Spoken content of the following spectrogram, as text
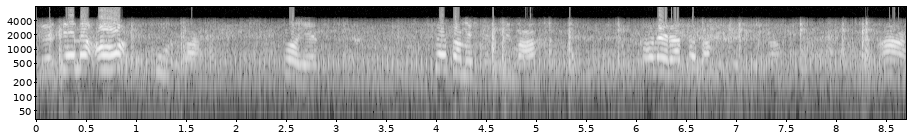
jedziemy. O! Kurwa. Co jest? Co tam jeszcze trzyma? Cholera, co tam jeszcze trzyma? A.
